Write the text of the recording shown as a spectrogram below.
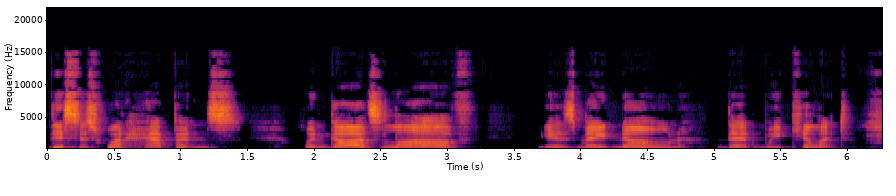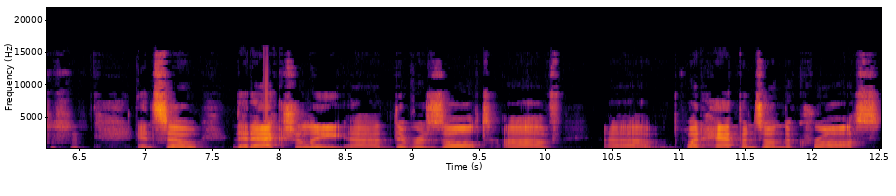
this is what happens when God's love is made known that we kill it. and so that actually uh, the result of uh, what happens on the cross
